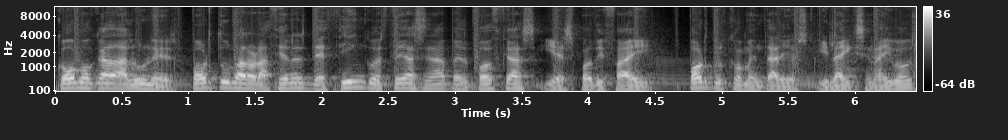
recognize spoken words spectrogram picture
como cada lunes, por tus valoraciones de 5 estrellas en Apple Podcast y Spotify, por tus comentarios y likes en iVoox.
